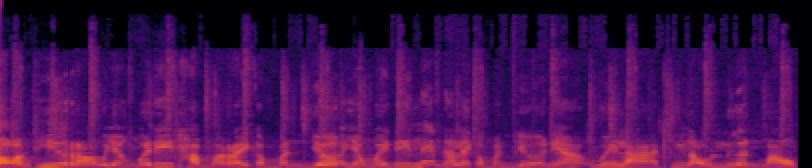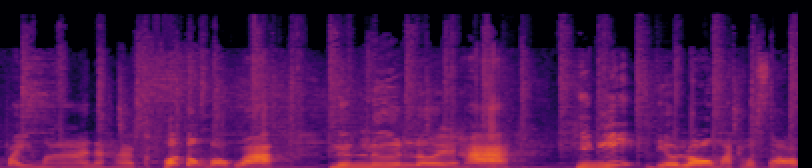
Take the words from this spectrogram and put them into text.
ตอนที่เรายังไม่ได้ทำอะไรกับมันเยอะ ยังไม่ได้เล่นอะไรกับมันเยอะเนี่ย เวลาที่เราเลื่อนเมาส์ไปมานะคะ ก็ต้องบอกว่าลื่นๆเลยค่ะ ทีนี้เดี๋ยวลองมาทดสอบ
